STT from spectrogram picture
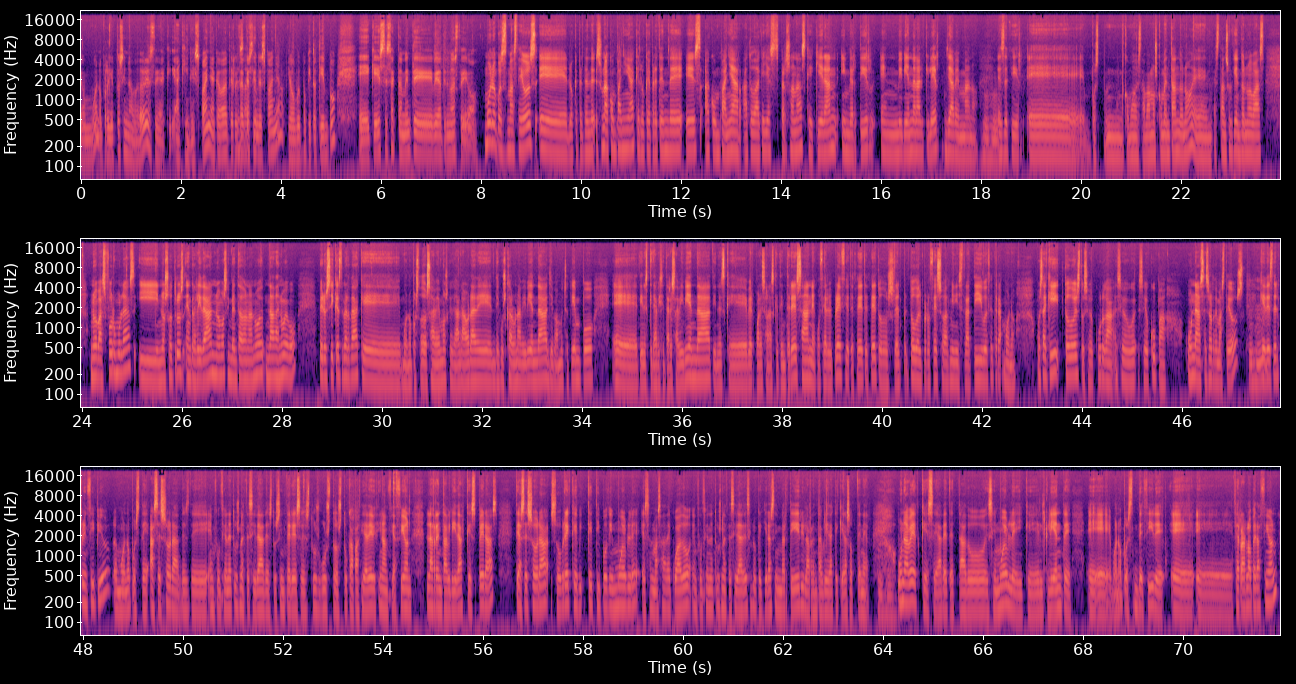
bueno, proyectos innovadores de aquí, aquí en España. Acaba de aterrizar casi en España, lleva muy poquito tiempo, que es exactamente exactamente Beatriz Masteo? Bueno, pues Masteos eh, lo que pretende es una compañía que lo que pretende es acompañar a todas aquellas personas que quieran invertir en vivienda en alquiler llave en mano. Es decir, eh, pues mm, como estábamos comentando, ¿no? Eh, están surgiendo nuevas, nuevas fórmulas y nosotros en realidad no hemos inventado nada nuevo pero sí que es verdad que, bueno, pues todos sabemos que a la hora de, buscar una vivienda lleva mucho tiempo, eh, tienes que ir a visitar esa vivienda, tienes que ver cuáles son las que te interesan, negociar el precio, etc., etc., todo el, todo el proceso administrativo, etcétera. Bueno, pues aquí todo esto se, se, se ocupa un asesor de masteos que desde el principio, eh, bueno, pues te asesora desde en función de tus necesidades, tus intereses, tus gustos, tu capacidad de financiación, la rentabilidad que esperas, te asesora sobre qué, tipo de inmueble es el más adecuado en función de tus necesidades y lo que quieras invertir y la rentabilidad que quieras obtener. Una vez que se ha detectado ese inmueble y que el cliente, eh, bueno, pues decide eh, cerrar la operación,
